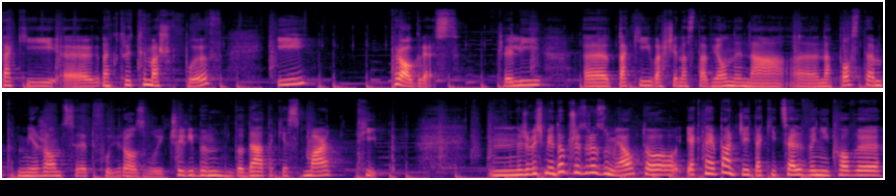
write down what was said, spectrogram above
taki, e, na który ty masz wpływ i progres, czyli e, taki właśnie nastawiony na, e, na postęp, mierzący Twój rozwój, czyli bym dodała takie smart tip. Mm, żebyś mnie dobrze zrozumiał, to jak najbardziej taki cel wynikowy,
